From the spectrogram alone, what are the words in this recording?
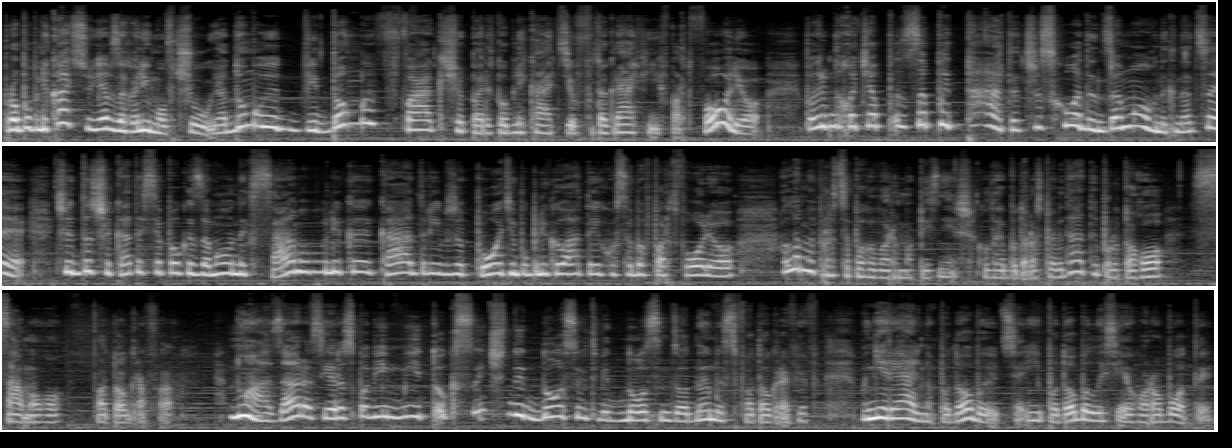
Про публікацію я взагалі мовчу. Я думаю, відомий факт, що перед публікацією фотографії в портфоліо потрібно хоча б запитати, чи сходен замовник на це, чи дочекатися, поки замовник сам опублікує кадри і вже потім публікувати їх у себе в портфоліо. Але ми про це поговоримо пізніше, коли я буду розповідати про того самого фотографа. Ну а зараз я розповім мій токсичний досвід відносин з одним із фотографів. Мені реально подобаються і подобалися його роботи,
